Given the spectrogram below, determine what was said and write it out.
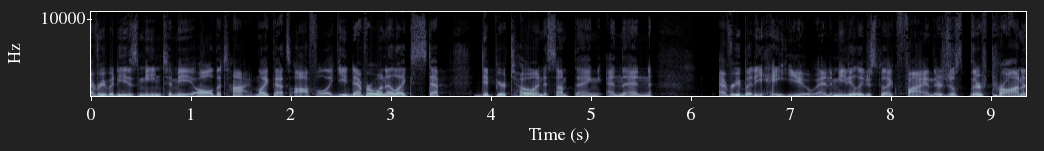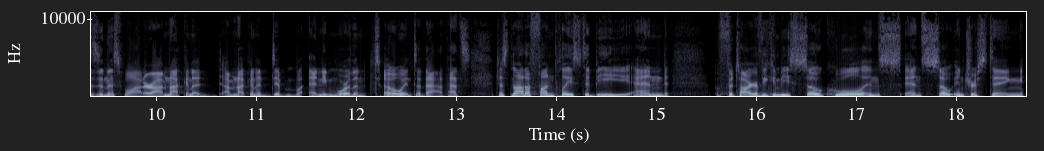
everybody is mean to me all the time. Like that's awful. Like you never want to like step dip your toe into something and then everybody hate you and immediately just be like fine there's just there's piranhas in this water. I'm not gonna i'm not gonna dip any more than a toe into that. That's just not a fun place to be. And photography can be so cool and and so interesting.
